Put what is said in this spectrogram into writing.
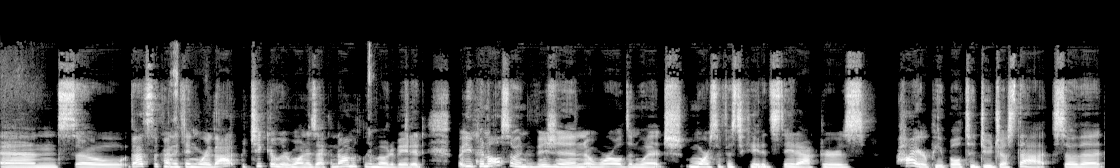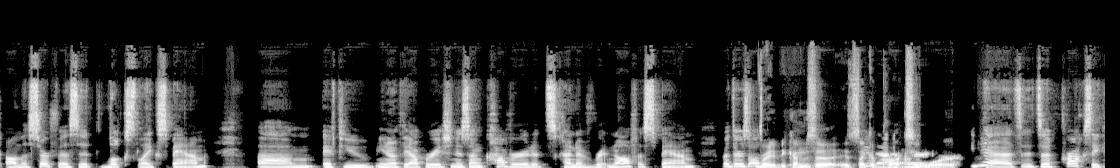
And so that's the kind of thing where that particular one is economically motivated. But you can also envision a world in which more sophisticated state actors hire people to do just that so that on the surface it looks like spam. Um, if you you know if the operation is uncovered it's kind of written off as spam but there's also right it becomes a it's like a proxy war. Yeah it's it's a proxy.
